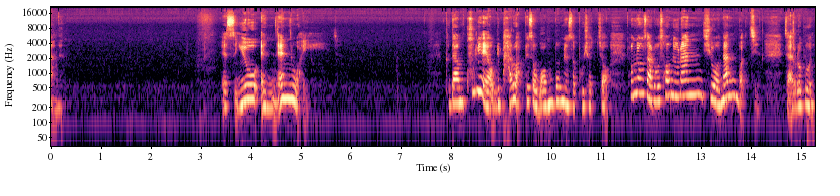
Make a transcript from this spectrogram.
나는. s-u-n-n-y. 그 다음 쿨이에요. 우리 바로 앞에서 원 보면서 보셨죠? 형용사로 서늘한, 시원한, 멋진. 자, 여러분,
